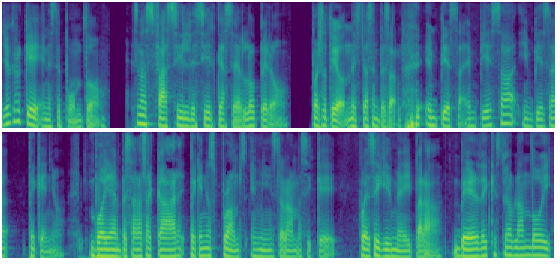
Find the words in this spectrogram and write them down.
Yo creo que en este punto es más fácil decir que hacerlo, pero por eso, tío, necesitas empezar. empieza, empieza y empieza pequeño. Voy a empezar a sacar pequeños prompts en mi Instagram, así que puedes seguirme ahí para ver de qué estoy hablando y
